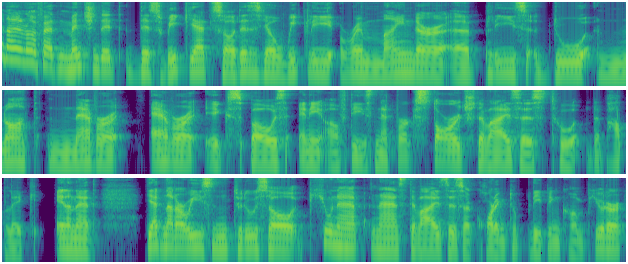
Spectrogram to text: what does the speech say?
And I don't know if I mentioned it this week yet, so this is your weekly reminder. Uh, please do not never ever expose any of these network storage devices to the public internet. Yet another reason to do so, QNAP NAS devices, according to Bleeping Computer,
